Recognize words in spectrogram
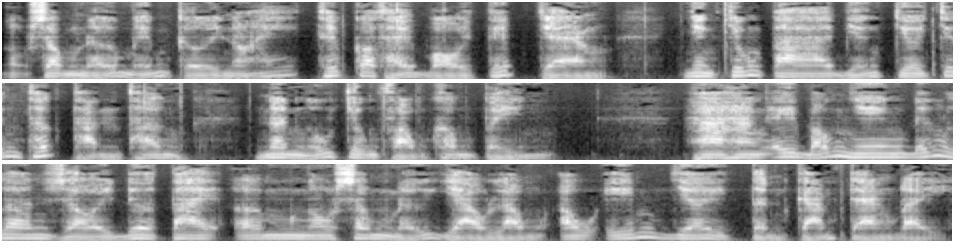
Ngô sông nữ mỉm cười nói, thiếp có thể bồi tiếp chàng, nhưng chúng ta vẫn chưa chính thức thành thân, nên ngủ chung phòng không tiện. Hà Hằng Y bỗng nhiên đứng lên rồi đưa tay ôm ngô sông nữ vào lòng âu yếm dơi tình cảm tràn đầy.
